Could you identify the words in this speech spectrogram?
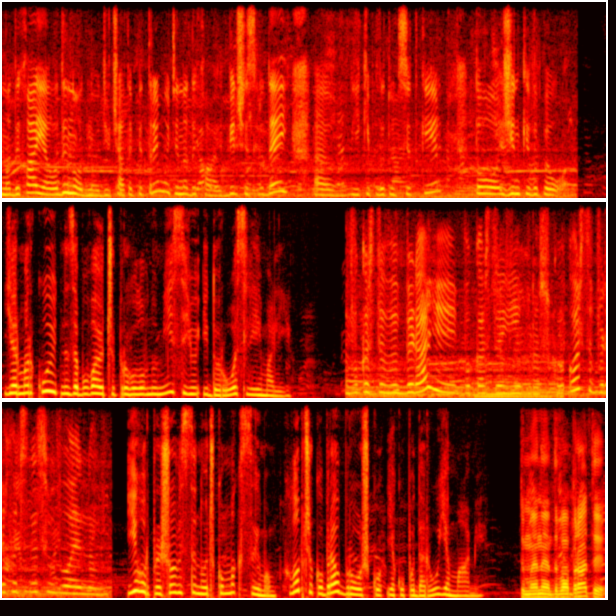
надихає один одного. Дівчата підтримують і надихають. Більшість людей, е, які плетуть сітки, то жінки ВПО. Ярмаркують, не забуваючи про головну місію і дорослі, і малі. Поки що вибираю і поки що іграшку. Кошти переходять нашим воїнам. Ігор прийшов із синочком Максимом. Хлопчик обрав брошку, яку подарує мамі. У мене два брати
